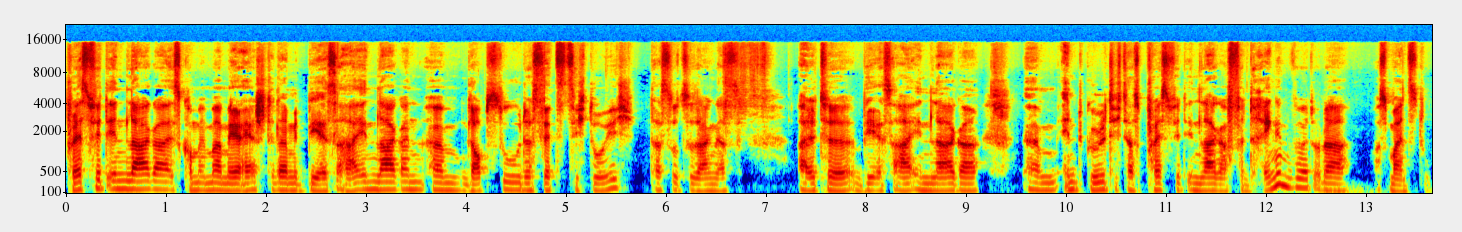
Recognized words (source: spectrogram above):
Pressfit-Innenlager. Es kommen immer mehr Hersteller mit BSA-Innenlagern. Ähm, glaubst du, das setzt sich durch, dass sozusagen das alte BSA-Innenlager ähm, endgültig das Pressfit-Innenlager verdrängen wird? Oder was meinst du?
